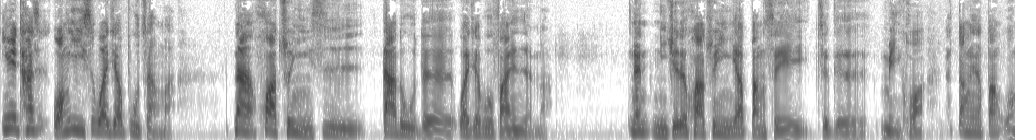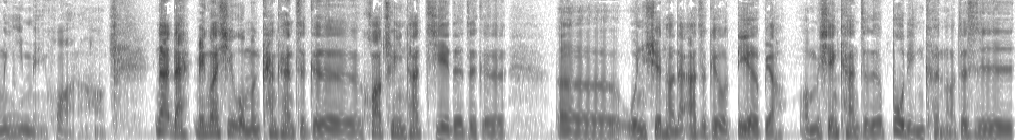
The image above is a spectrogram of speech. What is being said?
因为他是王毅是外交部长嘛，那华春莹是大陆的外交部发言人嘛，那你觉得华春莹要帮谁这个美化？他当然要帮王毅美化了哈。那来没关系，我们看看这个华春莹他截的这个呃文宣哈，来阿志给我第二标，我们先看这个布林肯哦，这是。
